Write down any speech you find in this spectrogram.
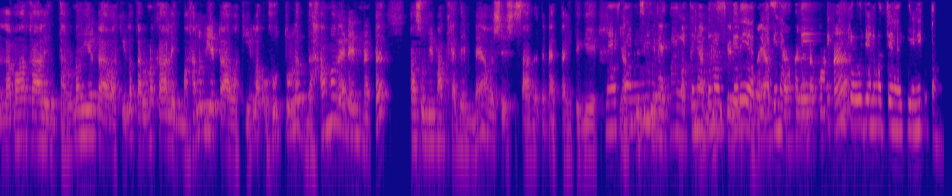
ළමා කාලෙන් තරුණ වියට ආවා කියලා තරුණ කාලෙන් මහලු වියට ආවා කියලා ඔහු තුල දහම වැඩෙන්නට පසුබිමක් හැදෙන්නේ අවශේෂ සාධක නැත්තම්. ඉතින් ඒ යම් කිසි කෙනෙක් එතන අදහස් කරේ ලැබෙන ප්‍රයෝජනවත් වෙනවා කියන එක තමයි.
